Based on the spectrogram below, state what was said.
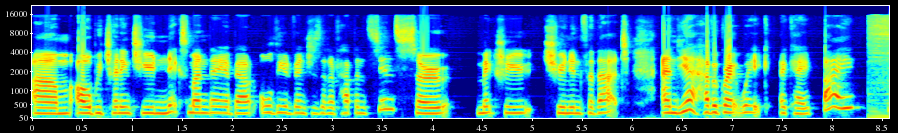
Um, I'll be chatting to you next Monday about all the adventures that have happened since. So, make sure you tune in for that. And yeah, have a great week. Okay, bye.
